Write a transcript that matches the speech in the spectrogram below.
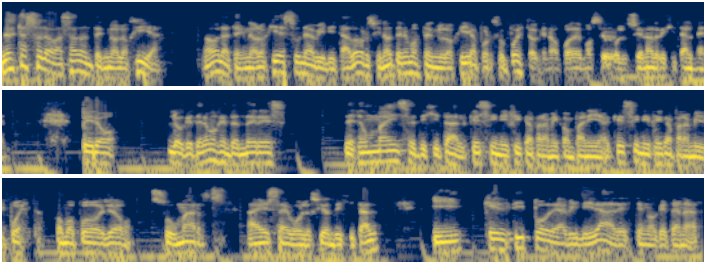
no está solo basado en tecnología. ¿no? La tecnología es un habilitador. Si no tenemos tecnología, por supuesto que no podemos evolucionar digitalmente. Pero lo que tenemos que entender es, desde un mindset digital, qué significa para mi compañía, qué significa para mi puesto, cómo puedo yo sumar a esa evolución digital y qué tipo de habilidades tengo que tener.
